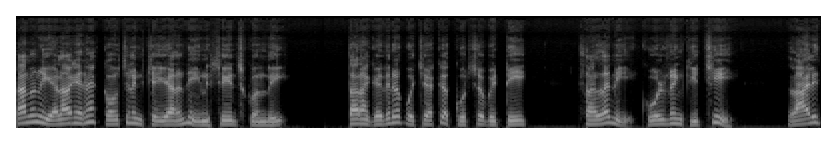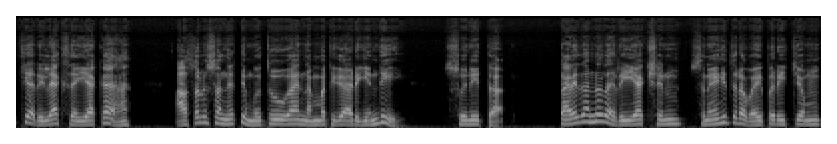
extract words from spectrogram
తనను ఎలాగైనా కౌన్సిలింగ్ చేయాలని నిశ్చయించుకుంది. తన గదిలోకి వచ్చాక కూర్చోబెట్టి చల్లని కూల్ డ్రింక్ ఇచ్చి లాలిత్య రిలాక్స్ అయ్యాక అసలు సంగతి మృదువుగా నెమ్మదిగా అడిగింది సునీత. తల్లిదండ్రుల రియాక్షన్ స్నేహితుల వైపరీత్యం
